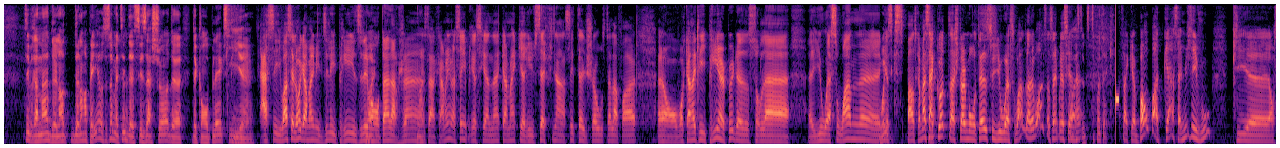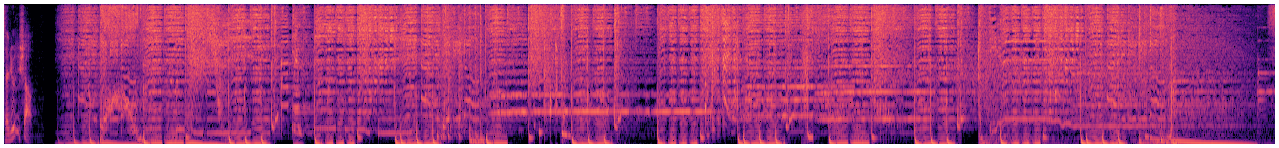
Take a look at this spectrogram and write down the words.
vraiment de l'Empire. C'est ça, mais tu sais, de ses achats de, de complexes. Puis, euh, Assez, il va assez loin quand même. Il dit les prix, il dit les Ouais. montants, l'argent. Ouais. C'est quand même assez impressionnant comment il a réussi à financer telle chose, telle affaire. Euh, on va connaître les prix un peu de- sur la euh, US One. là. Oui. Qu'est-ce qui se passe? Comment ça coûte d'acheter un motel sur US One? Vous allez voir, ça, c'est impressionnant. ouais, c'est une petite hypothèque. fait que bon podcast, amusez-vous. Puis euh, on salue Richard.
